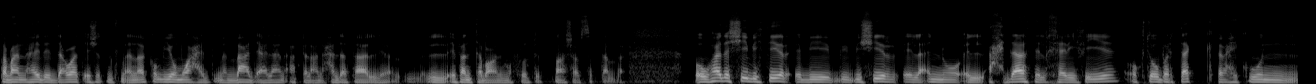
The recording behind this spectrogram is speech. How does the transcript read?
طبعا هيدي الدعوات إجت مثل ما قلنا لكم بيوم واحد من بعد إعلان أبل عن حدثها ال event تبعهم المفروض ب 12 سبتمبر. وهذا الشيء بيثير بي- بي- بيشير إلى انه الأحداث الخريفية October tech رح يكون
